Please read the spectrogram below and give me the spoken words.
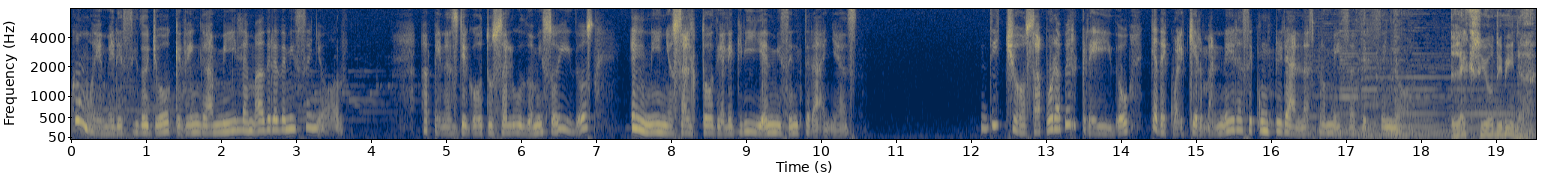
¿Cómo he merecido yo que venga a mí la madre de mi Señor? Apenas llegó tu saludo a mis oídos, el niño saltó de alegría en mis entrañas dichosa por haber creído que de cualquier manera se cumplirán las promesas del Señor. Lección Divina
